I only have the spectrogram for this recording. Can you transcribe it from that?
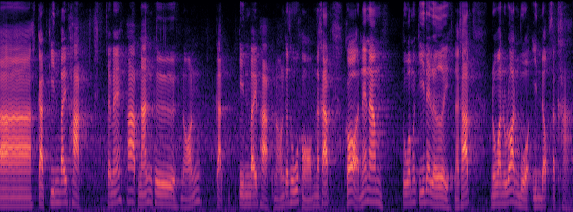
อกัดกินใบผักใช่ไหมภาพนั้นคือหนอนกัดกินใบผักหนอนกระทู้หอมนะครับ ก็แนะนำตัวเมื่อกี้ได้เลยนะครับโนวานูรอนบวกอินด็อกสคาบ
